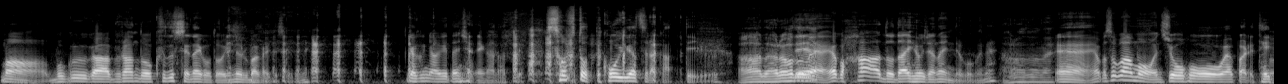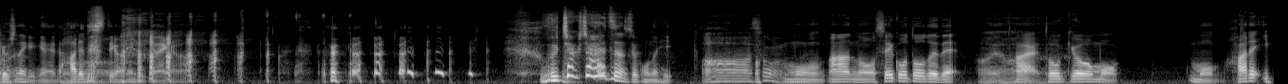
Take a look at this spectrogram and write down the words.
まあ僕がブランドを崩してないことを祈るばかりですけどね。逆にあげたんじゃないかなって。ソフトってこういうやつらかっていう。ああなるほどでねやっぱハード代表じゃないんで僕ね。なるほどね。ええやっぱそこはもう情報をやっぱり提供しなきゃいけない。ん。で晴れですって言わなきゃいけないかな むちゃくちゃ晴れてたんですよこの日。ああそうもうあの西高東低で、はいはいはい、東京もうもう晴れ一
